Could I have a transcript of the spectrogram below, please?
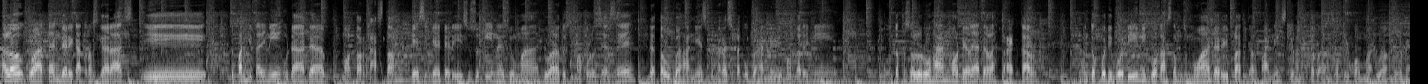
Halo, gua Ateng dari Katros Garage. Di depan kita ini udah ada motor custom, basicnya dari Suzuki Inazuma 250 cc. Data ubahannya sebenarnya spek ubahan dari motor ini untuk keseluruhan modelnya adalah tracker. Untuk body-body ini gua custom semua dari plat galvanis dengan ketebalan 1,2 mm.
